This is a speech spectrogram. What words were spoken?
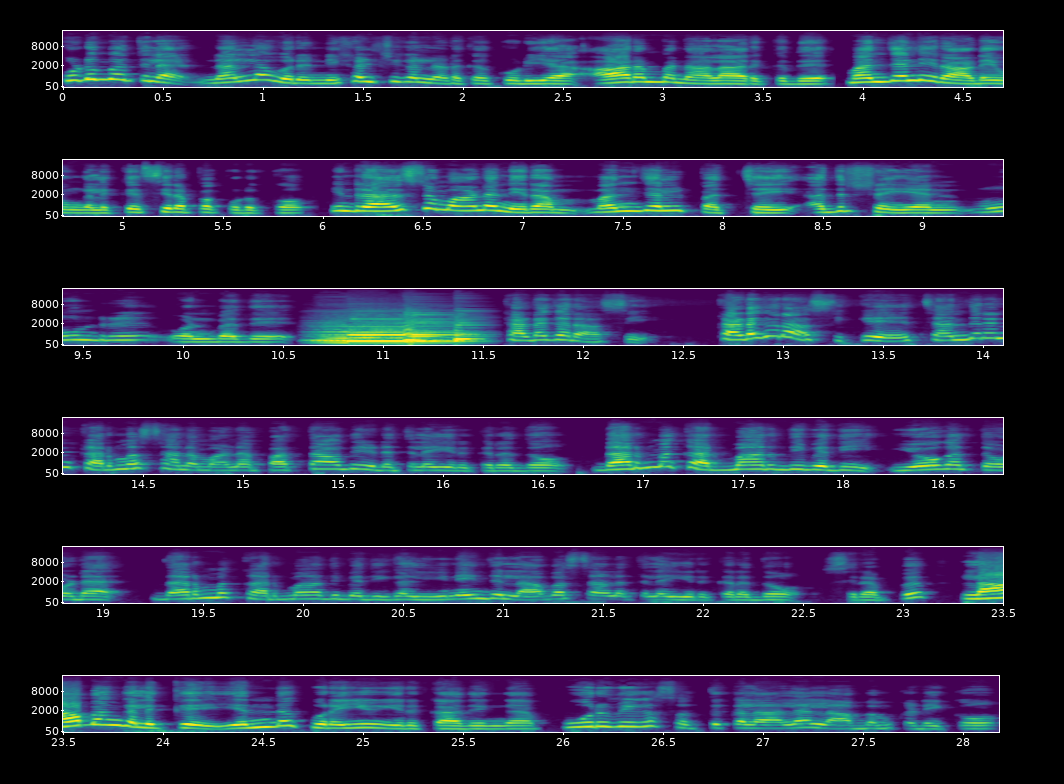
குடும்பத்துல நல்ல ஒரு நிகழ்ச்சிகள் நடக்கக்கூடிய ஆரம்ப நாளா இருக்குது. மஞ்சள் நீர் ஆடை உங்களுக்கு சிறப்பை கொடுக்கும். இன்று அதிர்ஷ்டமான நிறம் மஞ்சள் பச்சை அதிர்ஷயன் மூன்று ஒன்பது. கடகராசி. கடகராசிக்கு சந்திரன் கர்மஸ்தானமான பத்தாவது இடத்துல இருக்கிறதும் தர்ம கர்மாதிபதி யோகத்தோட தர்ம கர்மாதிபதிகள் இணைந்து லாபஸ்தானத்துல இருக்கிறதும் சிறப்பு. லாபங்களுக்கு எந்த குறையும் இருக்காதுங்க. பூர்வீக சொத்துக்களால லாபம் கிடைக்கும்.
